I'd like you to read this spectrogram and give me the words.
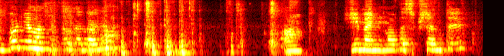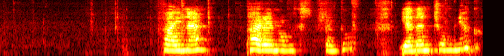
Bo nie mam nic do gadania. A, zimę nowe sprzęty. Fajne. Parę nowych sprzętów. Jeden ciągnik.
